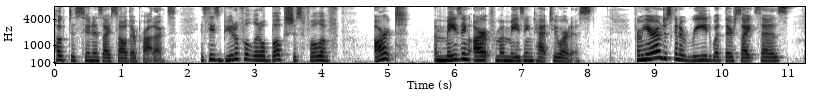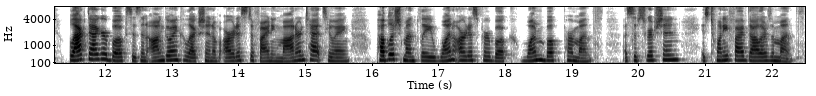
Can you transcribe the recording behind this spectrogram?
hooked as soon as I saw their product. It's these beautiful little books just full of art, amazing art from amazing tattoo artists. From here, I'm just going to read what their site says. Black Dagger Books is an ongoing collection of artists defining modern tattooing, published monthly, one artist per book, one book per month. A subscription is $25 a month.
